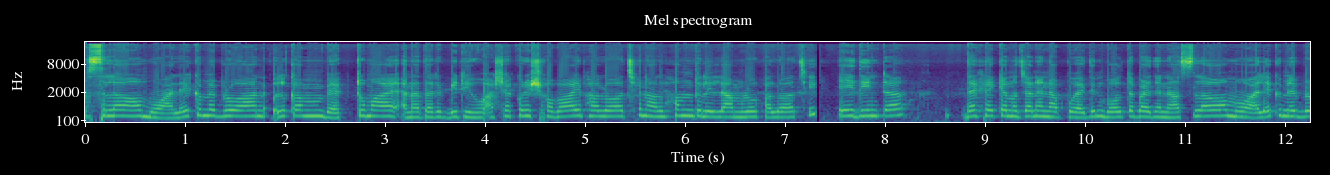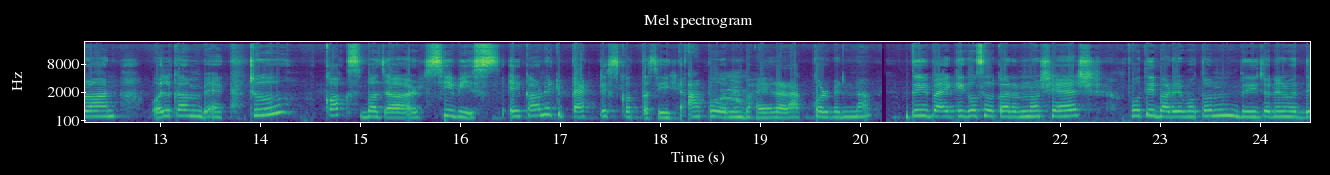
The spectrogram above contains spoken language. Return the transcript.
আসসালামু আলাইকুম everyone, welcome back to my another video. আশা করি সবাই ভালো আছেন, আলহামদুলিল্লাহ আমরাও ভালো আছি। এই দিনটা দেখায় কেন জানেন আপু? একদিন বলতে পারে জানেন আসসালামু আলাইকুম everyone, welcome back to Cox's Bazar sea beach এই কারণে একটু প্র্যাকটিস করতেছি। আপু এবং ভাইয়েরা রাগ করবেন না। দুই বাইকে গোসল করানো শেষ। প্রতিবারের মতন দুইজনের মধ্যে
